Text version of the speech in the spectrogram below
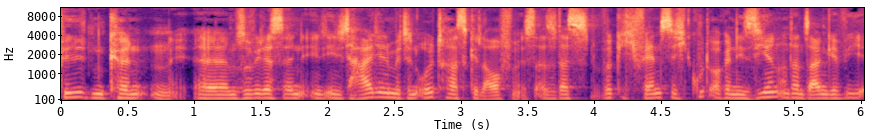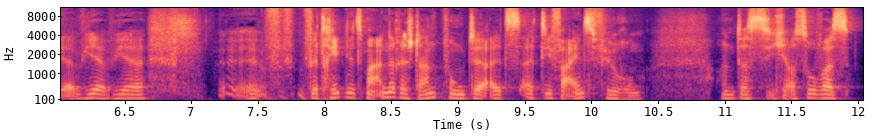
bilden könnten, äh, so wie das in, in, Italien mit den Ultras gelaufen ist. Also dass wirklich Fans sich gut organisieren und dann sagen, wir, wir, wir äh, vertreten jetzt mal andere Standpunkte als, als die Vereinsführung. Und dass sich aus sowas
